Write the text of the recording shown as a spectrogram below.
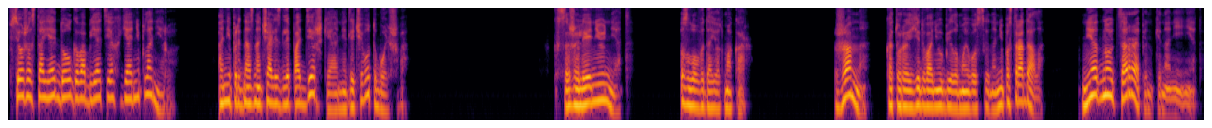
Все же стоять долго в объятиях я не планирую. Они предназначались для поддержки, а не для чего-то большего. «К сожалению, нет», — зло выдает Макар. «Жанна, которая едва не убила моего сына, не пострадала. Ни одной царапинки на ней нет».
